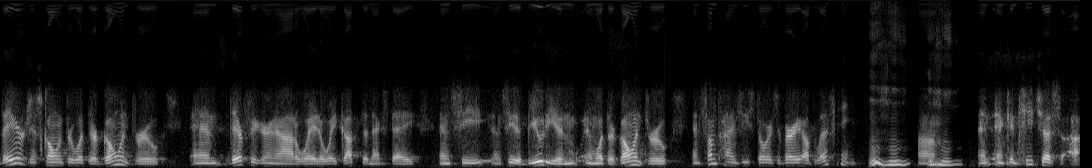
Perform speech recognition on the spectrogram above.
they are just going through what they're going through and they're figuring out a way to wake up the next day and see and see the beauty in, in what they're going through. And sometimes these stories are very uplifting Mm-hmm. um, mm-hmm. and, and can teach us. Uh,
